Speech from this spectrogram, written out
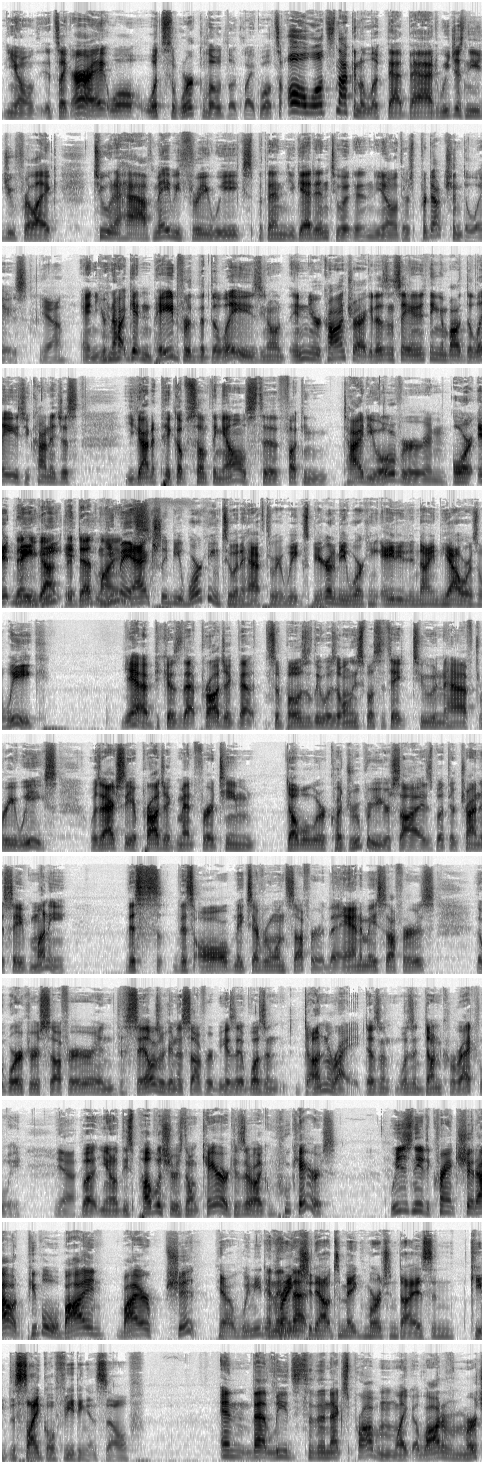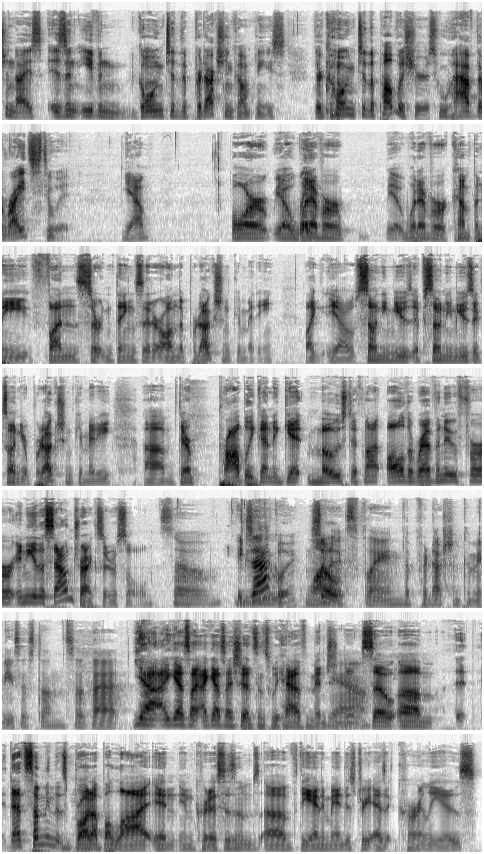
you know, it's like, all right, well, what's the workload look like? Well, it's oh, well, it's not going to look that bad. We just need you for like two and a half, maybe three weeks. But then you get into it, and you know, there's production delays. Yeah. And you're not getting paid for the delays. You know, in your contract, it doesn't say anything about delays. You kind of just you got to pick up something else to fucking tide you over, and Or it may you got be the deadlines. You may actually be working two and a half, three weeks, but you're going to be working eighty to ninety hours a week. Yeah, because that project that supposedly was only supposed to take two and a half, three weeks was actually a project meant for a team double or quadruple your size, but they're trying to save money. This this all makes everyone suffer. The anime suffers, the workers suffer, and the sales are going to suffer because it wasn't done right. It doesn't wasn't done correctly. Yeah. But you know these publishers don't care because they're like, who cares? We just need to crank shit out. People will buy and buy our shit. Yeah, we need to And crank that- shit out to make merchandise and keep the cycle feeding itself. And that leads to the next problem like a lot of merchandise isn't even going to the production companies they're going to the publishers who have the rights to it Yeah. Or you know whatever you know, whatever company funds certain things that are on the production committee. Like you know Sony Music, if Sony Music's on your production committee, um, they're probably going to get most, if not all, the revenue for any of the soundtracks that are sold. So Exactly. Want So- to explain the production committee system so that Yeah, I guess I, I guess I should since we have mentioned Yeah. it. So um, it, that's something that's brought up a lot in in criticisms of the anime industry as it currently is.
